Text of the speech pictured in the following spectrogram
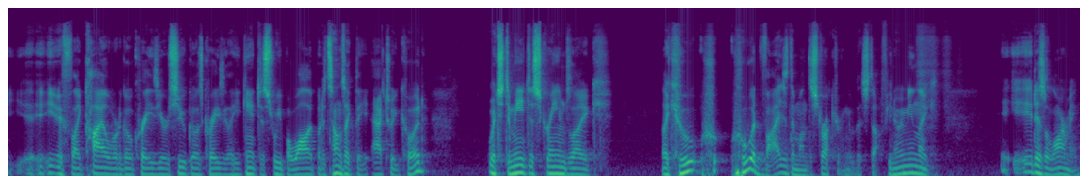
if like kyle were to go crazy or Su goes crazy like he can't just sweep a wallet but it sounds like they actually could which to me just screams like like who who, who advised them on the structuring of this stuff? You know what i mean? Like i- it is alarming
